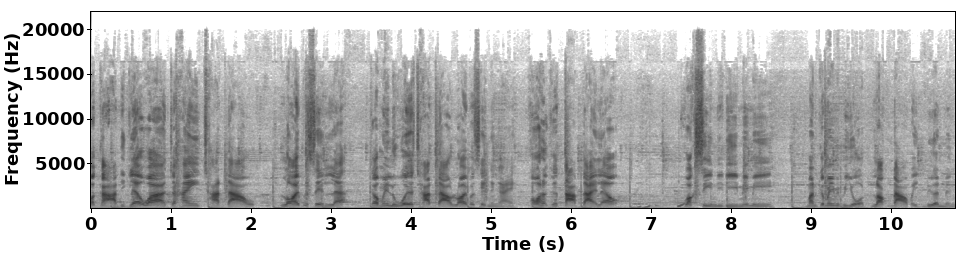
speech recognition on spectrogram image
ประกาศอีกแล้วว่าจะให้ชาร์จดาวร้อยเปอร์เซ็นต์แล้ วก็ไม่รู้ว่าจะชาร์จดาวร้อยเปอร์เซ็นต์ยังไง เพราะถ้าเกิดตราบใดแล้ว วัคซีนดีๆ ไม่มี มันก็ไม่มีประโยชน์ล็อกดาวน์ไปอีกเดือนหนึ่ง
